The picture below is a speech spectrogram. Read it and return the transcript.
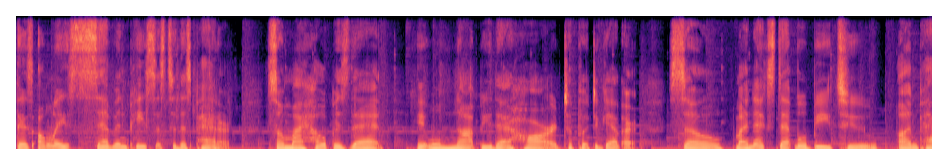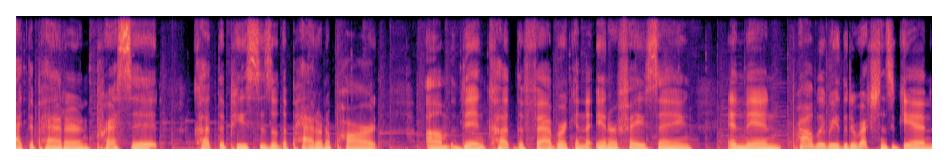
There's only seven pieces to this pattern. So my hope is that it will not be that hard to put together. So my next step will be to unpack the pattern, press it, cut the pieces of the pattern apart, um, then cut the fabric and the interfacing, and then probably read the directions again.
